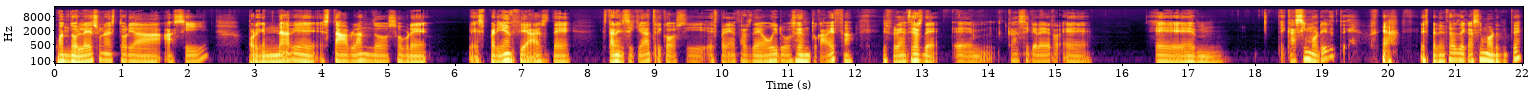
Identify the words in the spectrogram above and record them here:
cuando lees una historia así. Porque nadie está hablando sobre experiencias de estar en psiquiátricos y experiencias de oír voces en tu cabeza, experiencias de em, casi querer, eh, em, de casi morirte, experiencias de casi morirte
